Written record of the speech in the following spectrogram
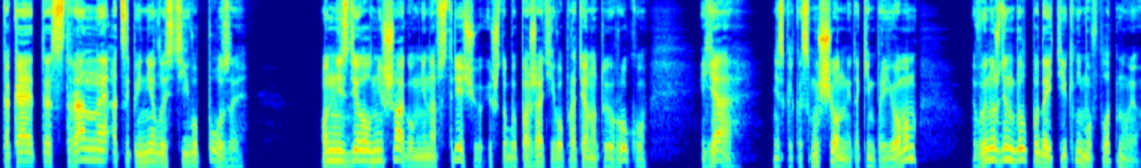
какая-то странная оцепенелость его позы. Он не сделал ни шагу мне навстречу, и чтобы пожать его протянутую руку, я, несколько смущенный таким приемом, вынужден был подойти к нему вплотную.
